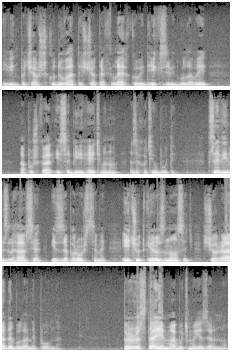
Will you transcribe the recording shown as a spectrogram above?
І він почав шкодувати, що так легко відрікся від булави, а пушкар і собі гетьманом захотів бути. Це він злегався із запорожцями і чутки розносить, що рада була неповна. Проростає, мабуть, моє зерно.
